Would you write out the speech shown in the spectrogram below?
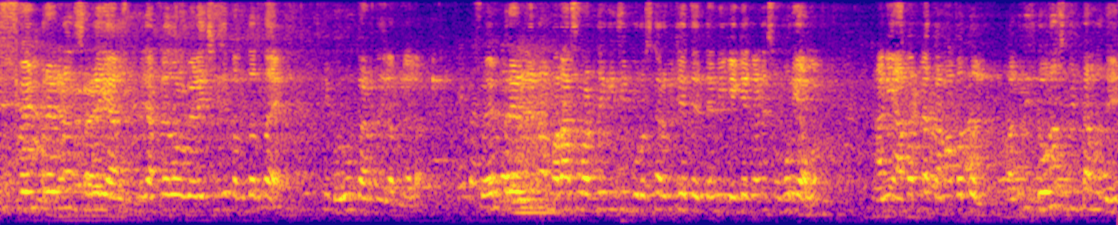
स्वयंप्रेरणा सगळे या म्हणजे आपल्याजवळ वेळेची जी कमतरता आहे ती भरून काढता येईल आपल्याला. स्वयंप्रेरणेनं मला असं वाटतं की जी पुरस्कार विजेते त्यांनी एकेकाने समोर यावं आणि आपापल्या कामाबद्दल अगदी दोनच मिनिटामध्ये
